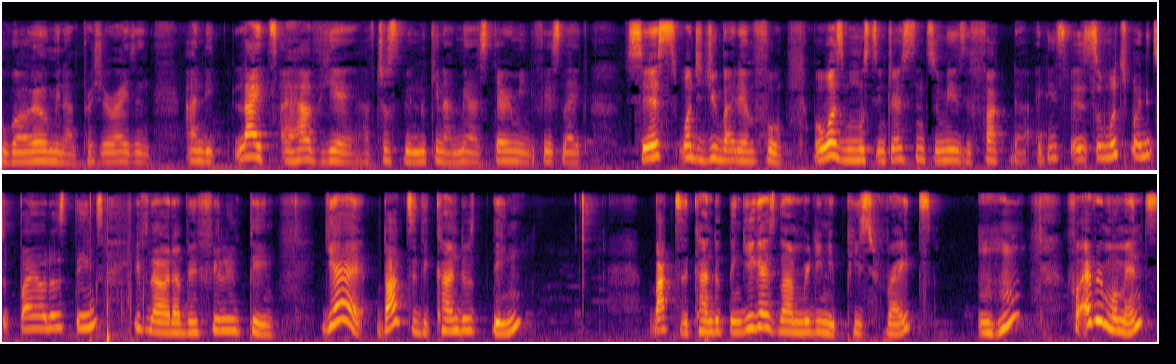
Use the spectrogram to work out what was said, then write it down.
overwhelming and pressurizing. And the lights I have here have just been looking at me and staring me in the face like, sis, what did you buy them for? But what's most interesting to me is the fact that I didn't spend so much money to buy all those things. If I would have been feeling pain. Yeah, back to the candle thing. Back to the candle thing. You guys know I'm reading a piece, right? Mm-hmm. For every moment,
